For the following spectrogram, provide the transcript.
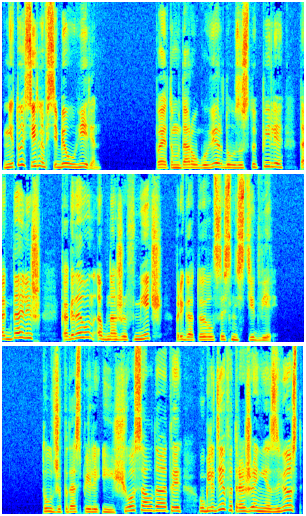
не то сильно в себе уверен. Поэтому дорогу Верду заступили тогда лишь, когда он, обнажив меч, приготовился снести дверь. Тут же подоспели и еще солдаты, углядев отражение звезд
